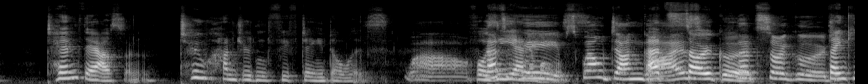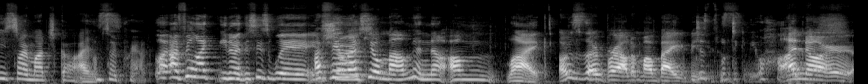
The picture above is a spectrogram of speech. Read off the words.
$10,215. Wow. For That's the animals. heaps. Well done, guys. That's so good. That's so good. Thank you so much, guys. I'm so proud. Like I feel like you know this is where it I feel like shows- your mum, and I'm like, I'm so proud of my baby. just want to give you a hug. I know,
